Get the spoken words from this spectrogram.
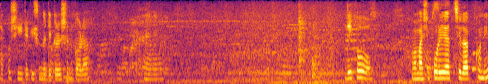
দেখো সিঁড়িটা কি সুন্দর ডেকোরেশন করা। হ্যাঁ। দেখো, আমার মাসি পড়ে যাচ্ছিল এক্ষুনি।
